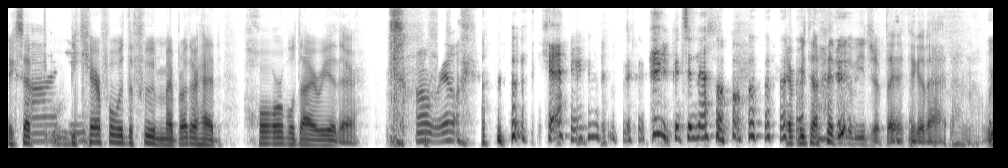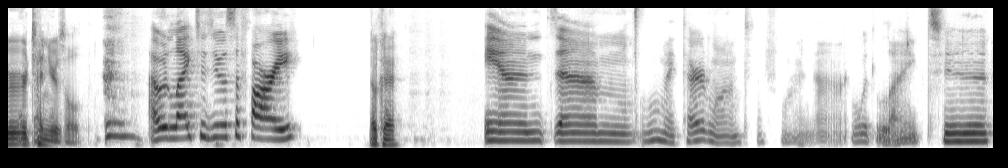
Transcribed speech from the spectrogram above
Except be careful with the food. My brother had horrible diarrhea there. Oh, really? okay. Good to know. Every time I think of Egypt, I think of that. I don't know. We were 10 years old. I would like to do a safari. Okay. And um, oh, my third one. I would like to.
